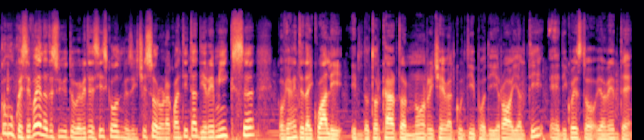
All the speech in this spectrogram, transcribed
Comunque, se voi andate su YouTube e vedete Cisco Old Music, ci sono una quantità di remix, ovviamente dai quali il dottor Carton non riceve alcun tipo di royalty, e di questo ovviamente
